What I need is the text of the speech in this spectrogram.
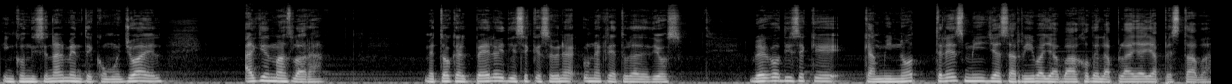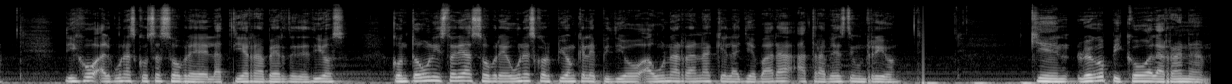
incondicionalmente como yo a él, alguien más lo hará. Me toca el pelo y dice que soy una, criatura de Dios. Luego dice que caminó tres millas arriba y abajo de la playa y apestaba. Dijo algunas cosas sobre la tierra verde de Dios. Contó una historia sobre un escorpión que le pidió a una rana que la llevara a través de un río, quien luego picó a la rana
